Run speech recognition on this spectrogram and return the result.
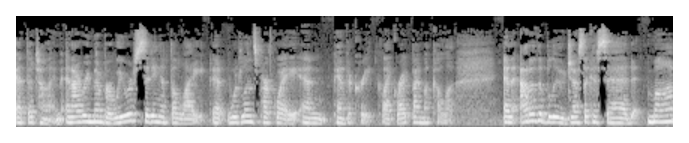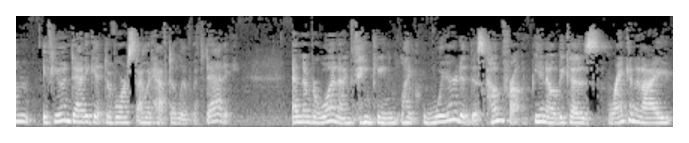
at the time, and I remember we were sitting at the light at Woodlands Parkway and Panther Creek, like right by McCullough. And out of the blue, Jessica said, Mom, if you and Daddy get divorced, I would have to live with Daddy. And number one, I'm thinking, like, where did this come from? You know, because Rankin and I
